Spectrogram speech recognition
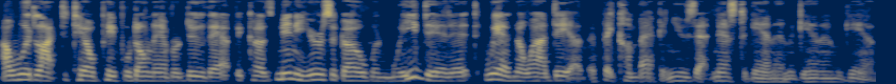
I would like to tell people don't ever do that because many years ago when we did it, we had no idea that they come back and use that nest again and again and again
